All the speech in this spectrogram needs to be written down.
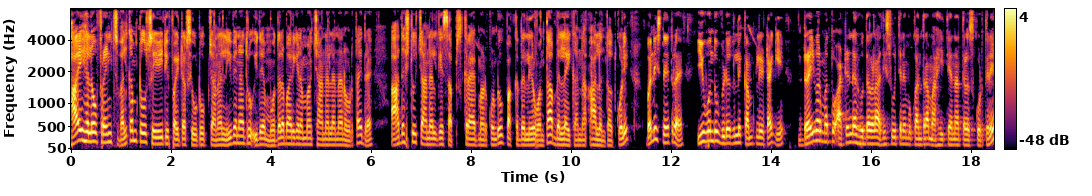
Hi hello friends welcome to C I T fighters YouTube channel ನೀವೇನಾದರೂ ಇದೇ ಮೊದಲ ಬಾರಿಗೆ ನಮ್ಮ ಚಾನಲನ್ನು ನೋಡ್ತಾ ಇದ್ದರೆ ಆದಷ್ಟು ಚಾನಲ್ಗೆ ಸಬ್ಸ್ಕ್ರೈಬ್ ಮಾಡಿಕೊಂಡು ಪಕ್ಕದಲ್ಲಿರುವಂಥ ಬೆಲ್ಲೈಕನ್ನು ಆಲ್ ಅಂತ ಹೊತ್ಕೊಳ್ಳಿ. ಬನ್ನಿ ಸ್ನೇಹಿತರೆ, ಈ ಒಂದು ವಿಡಿಯೋದಲ್ಲಿ ಕಂಪ್ಲೀಟಾಗಿ ಡ್ರೈವರ್ ಮತ್ತು ಅಟೆಂಡರ್ ಹುದ್ದೆಗಳ ಅಧಿಸೂಚನೆ ಮುಖಾಂತರ ಮಾಹಿತಿಯನ್ನು ತಿಳಿಸ್ಕೊಡ್ತೀನಿ.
